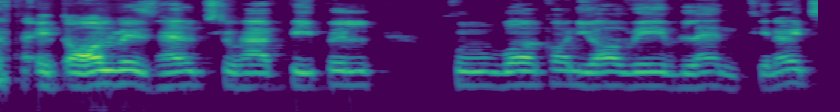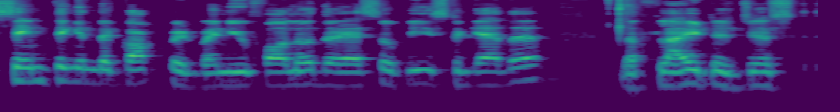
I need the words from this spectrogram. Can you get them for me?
It always helps to have people who work on your wavelength. You know, it's same thing in the cockpit when you follow the SOPs together. The flight is just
